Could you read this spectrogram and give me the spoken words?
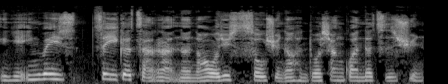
也因为这一个展览呢，然后我去搜寻了很多相关的资讯。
